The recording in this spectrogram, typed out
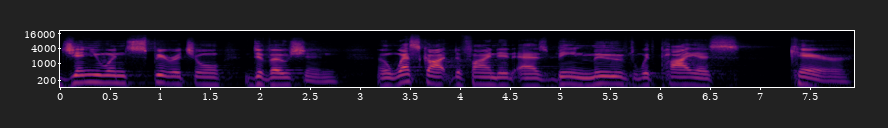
genuine spiritual devotion. Uh, Westcott defined it as being moved with pious care.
